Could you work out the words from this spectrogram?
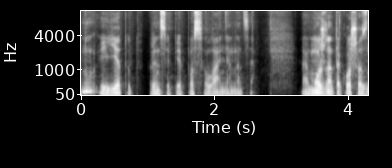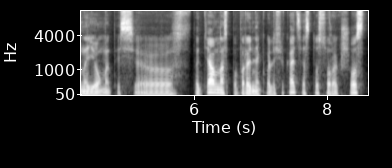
Ну і є тут, в принципі, посилання на це. Можна також ознайомитись. Е, Стаття в нас попередня кваліфікація 146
